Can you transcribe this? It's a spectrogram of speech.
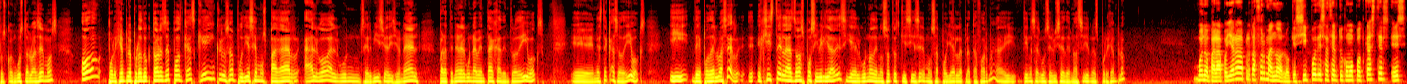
pues con gusto lo hacemos. O, por ejemplo, productores de podcast que incluso pudiésemos pagar algo, algún servicio adicional para tener alguna ventaja dentro de Evox, eh, en este caso de Evox, y de poderlo hacer. E, existen las dos posibilidades si alguno de nosotros quisiésemos apoyar la plataforma. ¿Tienes algún servicio de donaciones, por ejemplo? Bueno, para apoyar a la plataforma no. Lo que sí puedes hacer tú como podcasters es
